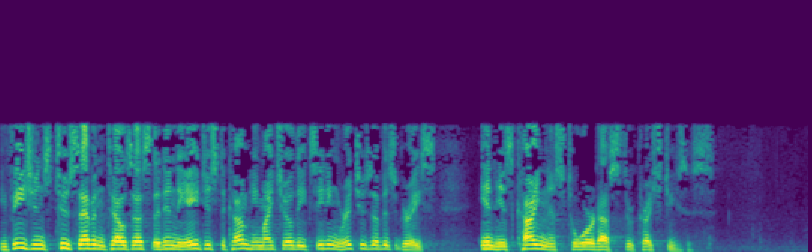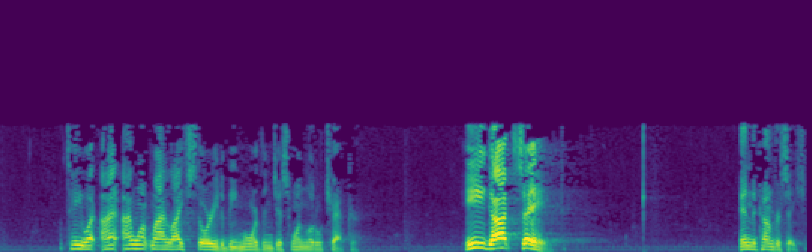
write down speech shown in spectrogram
Ephesians 2 7 tells us that in the ages to come he might show the exceeding riches of his grace in his kindness toward us through Christ Jesus. I'll tell you what, I, I want my life story to be more than just one little chapter. He got saved. End the conversation.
